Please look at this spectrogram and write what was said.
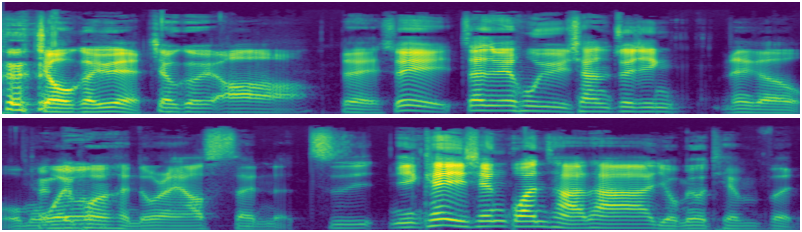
九个月，九个月哦，对，所以在这边呼吁，像最近那个我们微胖很多人要生了，只你可以先观察他有没有天分，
